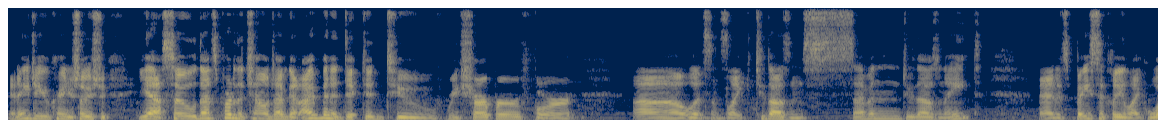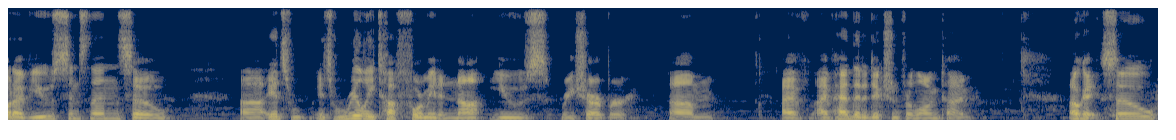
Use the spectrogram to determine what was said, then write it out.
and AJ Ukraine, you're so used to. Yeah, so that's part of the challenge I've got. I've been addicted to ReSharper for, uh, what, since like 2007, 2008? And it's basically like what I've used since then, so uh, it's it's really tough for me to not use ReSharper. Um, I've I've had that addiction for a long time. Okay, so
